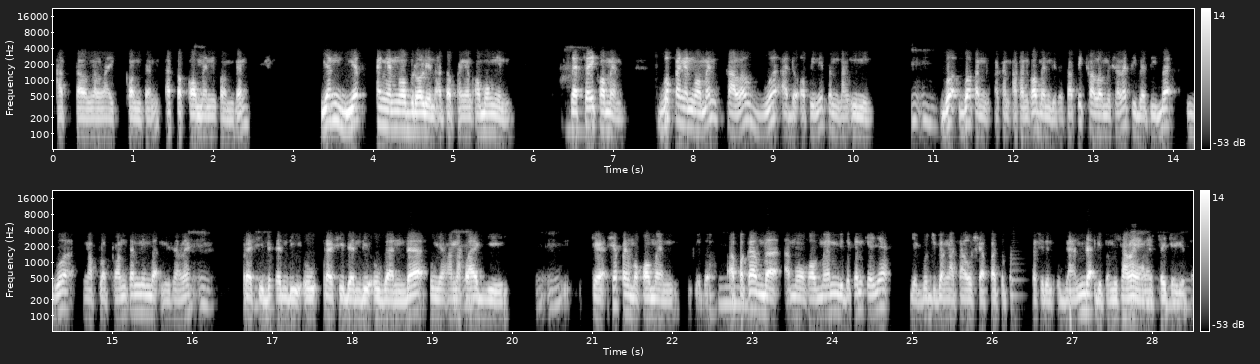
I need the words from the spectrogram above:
atau nge-like konten atau komen konten yang dia pengen ngobrolin atau pengen omongin. Let's say komen. Gue pengen ngomen kalau gue ada opini tentang ini. Gue gua akan akan akan komen gitu. Tapi kalau misalnya tiba-tiba gue ngupload konten nih mbak, misalnya. Presiden di U- presiden di Uganda punya anak Mm-mm. lagi Mm-mm. kayak siapa yang mau komen gitu Hmm. apakah mbak mau komen gitu kan kayaknya ya gue juga nggak tahu siapa tuh presiden Uganda gitu misalnya ya let's say kayak gitu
